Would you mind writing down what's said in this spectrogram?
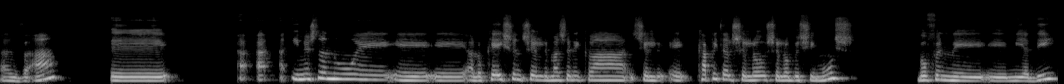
הלוואה. אם יש לנו אלוקיישן של מה שנקרא, של קפיטל שלו, שלו בשימוש באופן מיידי,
